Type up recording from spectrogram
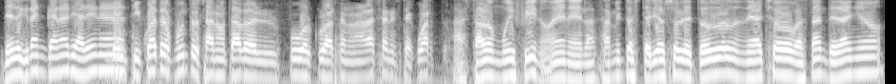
del Gran Canaria Arena. 24 puntos ha anotado el Fútbol Club Barcelona Lasa en este cuarto. Ha estado muy fino ¿eh? en el lanzamiento exterior sobre todo, donde ha hecho bastante daño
